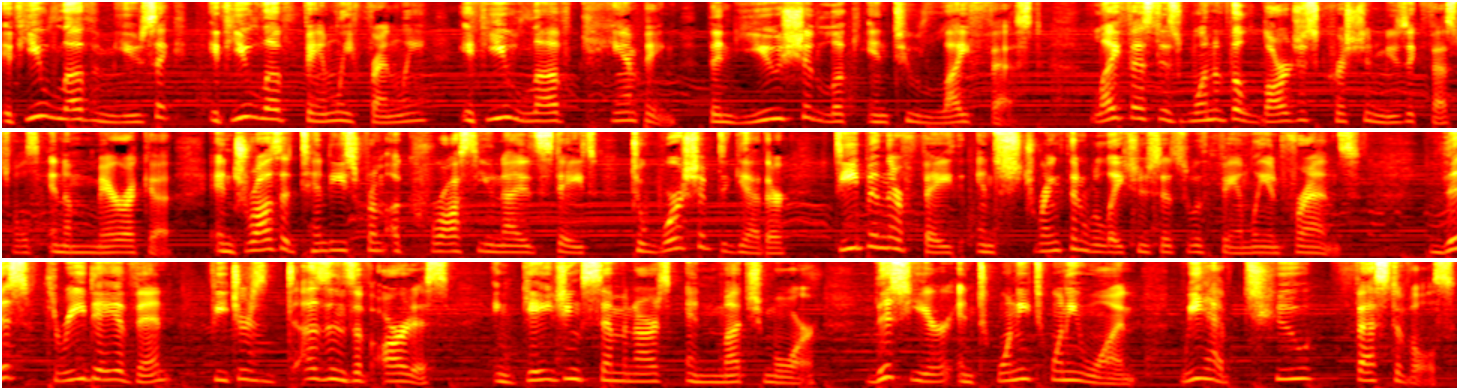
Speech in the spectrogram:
If you love music, if you love family friendly, if you love camping, then you should look into LifeFest. LifeFest is one of the largest Christian music festivals in America and draws attendees from across the United States to worship together, deepen their faith, and strengthen relationships with family and friends. This three day event features dozens of artists, engaging seminars, and much more. This year in 2021, we have two festivals.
